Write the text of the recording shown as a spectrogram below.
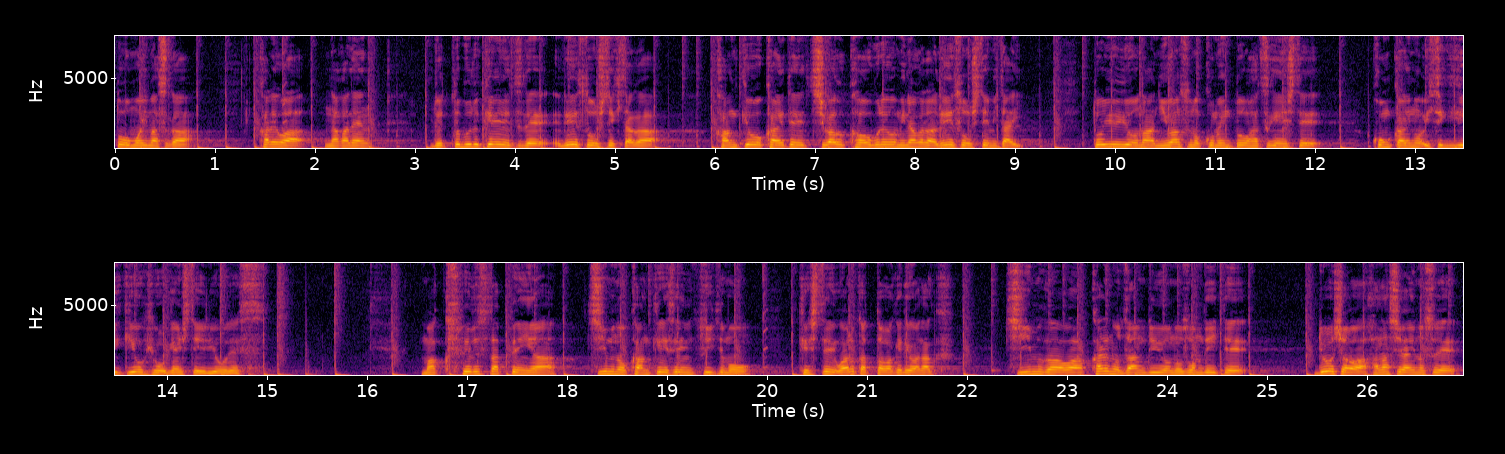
と思いますが彼は長年レッドブル系列でレースをしてきたが環境を変えて違う顔ぶれを見ながらレースをしてみたい。というようなニュアンスのコメントを発言して今回の移籍劇を表現しているようです。マックス・フェルスタッペンやチームの関係性についても決して悪かったわけではなくチーム側は彼の残留を望んでいて両者は話し合いの末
